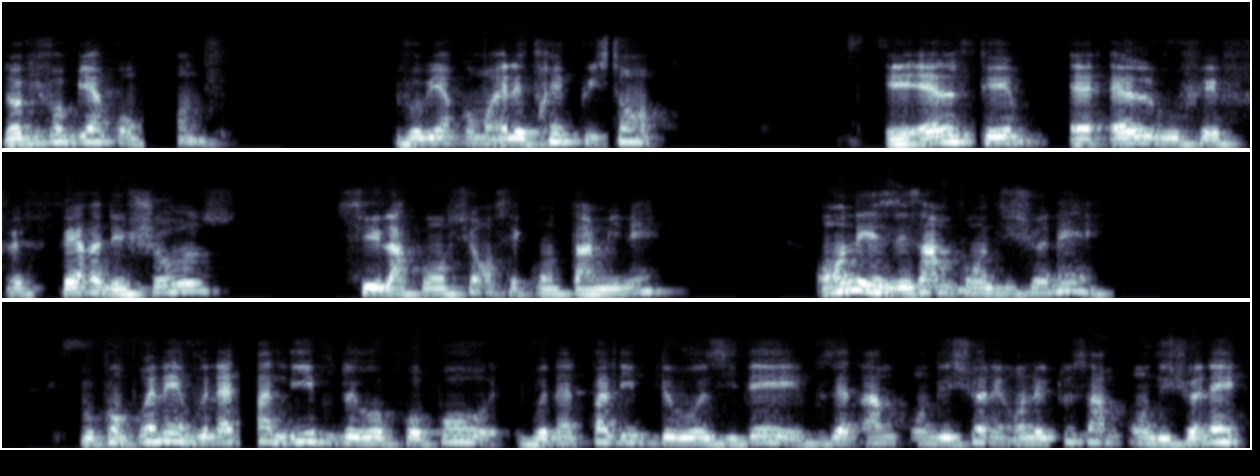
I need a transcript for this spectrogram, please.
Donc, il faut bien comprendre. Il faut bien comprendre. Elle est très puissante. Et elle, fait, vous fait faire des choses si la conscience est contaminée. On est des âmes conditionnées. Vous comprenez, vous n'êtes pas libre de vos propos, vous n'êtes pas libre de vos idées, vous êtes âme conditionnée. On est tous âmes conditionnées.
